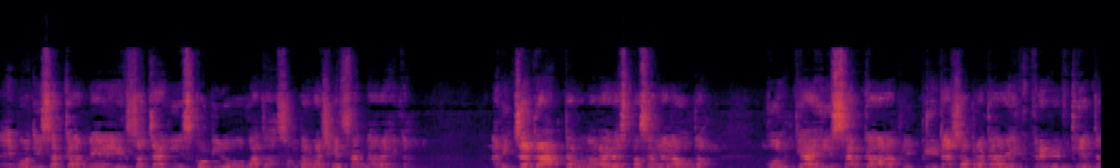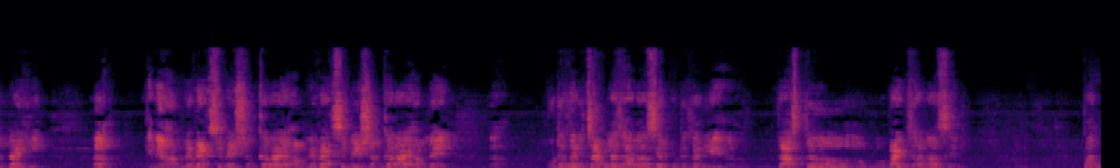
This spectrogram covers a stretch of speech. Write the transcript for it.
नाही मोदी सरकारने एकशे चाळीस कोटी लोक आता शंभर वर्ष हेच सांगणार आहे का? आणि जगात करोना व्हायरस पसरलेला होता. कोणत्याही सरकार आपली पीठ अशा प्रकारे क्रेडिट घेत नाही. की हमने वॅक्सिनेशन कराय हमने वॅक्सिनेशन कराय हमने कुठेतरी चांगलं झालं असेल कुठेतरी जास्त वाईट झालं असेल. पण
